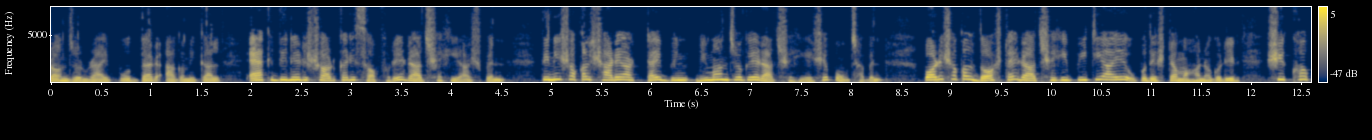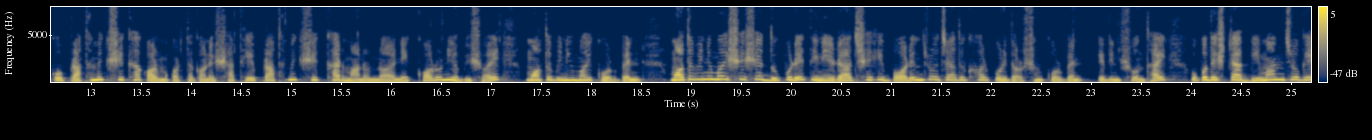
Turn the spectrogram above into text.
রঞ্জন রায় পোদ্দার আগামীকাল একদিনের সরকারি সফরে রাজশাহী আসবেন। তিনি সকাল সাড়ে আটটায় বিমানযোগে রাজশাহী এসে পৌঁছাবেন। পরে সকাল দশটায় রাজশাহী পিটিআইএ উপদেষ্টা মহানগরীর শিক্ষক ও প্রাথমিক শিক্ষা কর্মকর্তাগণের সাথে প্রাথমিক শিক্ষার মানোন্নয়নে করণীয় বিষয়ে মতবিনিময় করবেন। মতবিনিময় শেষে দুপুরে তিনি রাজশাহী বরেন্দ্র জাদুঘর পরিদর্শন করবেন। এদিন সন্ধ্যায় উপদেষ্টা বিমানযোগে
